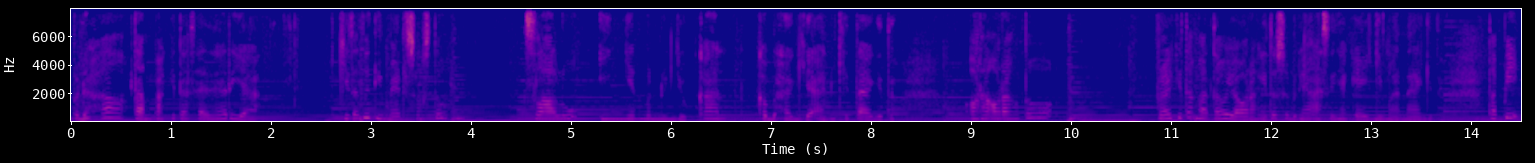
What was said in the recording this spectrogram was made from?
Padahal tanpa kita sadari ya kita tuh di medsos tuh selalu ingin menunjukkan kebahagiaan kita gitu. Orang-orang tuh padahal kita nggak tahu ya orang itu sebenarnya aslinya kayak gimana gitu. Tapi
